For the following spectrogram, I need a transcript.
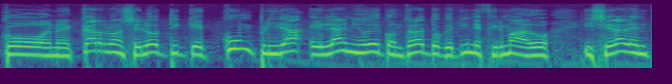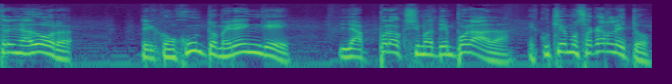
con Carlo Ancelotti que cumplirá el año de contrato que tiene firmado y será el entrenador del conjunto merengue la próxima temporada. Escuchemos a Carleto.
